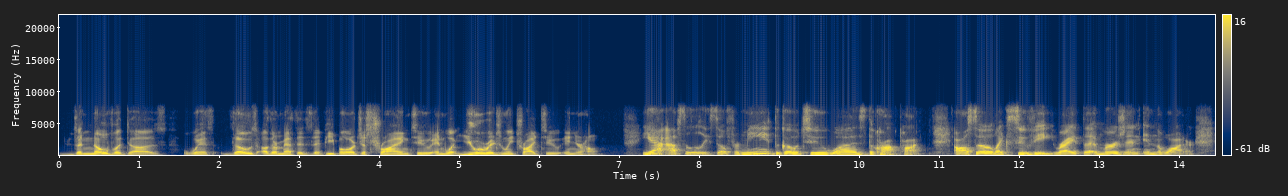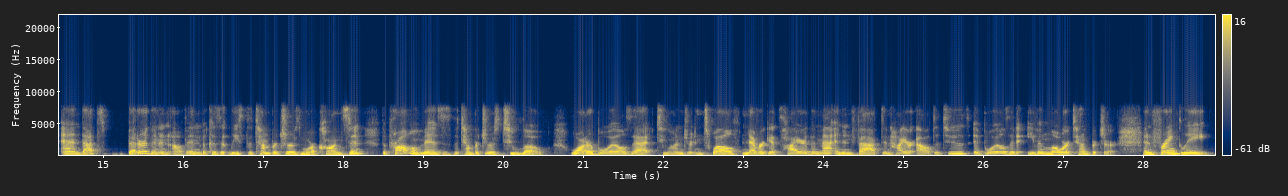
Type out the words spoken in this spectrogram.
the Nova does with those other methods that people are just trying to and what you originally tried to in your home. Yeah, absolutely. So for me, the go to was the crock pot. Also, like sous vide, right? The immersion in the water. And that's better than an oven because at least the temperature is more constant. The problem is, is the temperature is too low. Water boils at 212, never gets higher than that. And in fact, in higher altitudes, it boils at an even lower temperature. And frankly,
